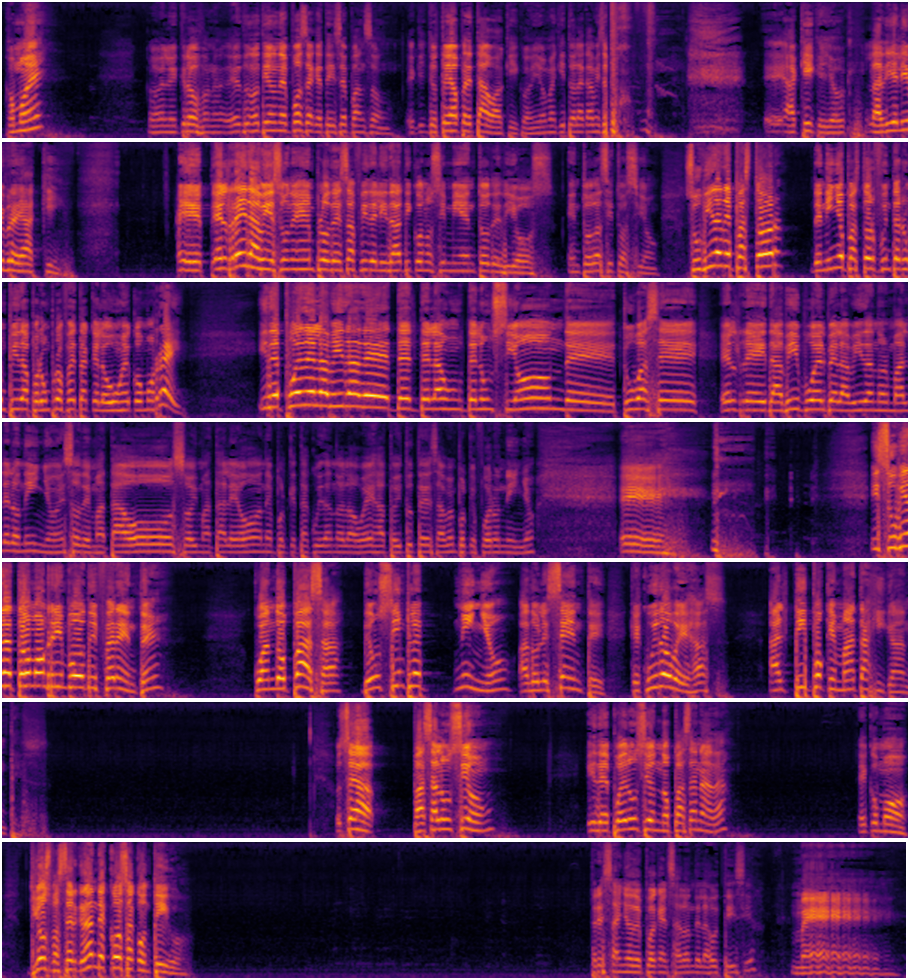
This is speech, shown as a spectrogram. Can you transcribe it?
¿Cómo es? Con el micrófono. Eh, tú no tienes una esposa que te dice panzón. Yo estoy apretado aquí. Cuando yo me quito la camisa... Eh, aquí, que yo... La 10 libras es aquí. el rey David es un ejemplo de esa fidelidad y conocimiento de Dios en toda situación. Su vida de pastor, de niño pastor, fue interrumpida por un profeta que lo unge como rey. Y después de la vida de, la, unción, de tú vas a ser el rey, David vuelve a la vida normal de los niños, eso de matar osos y matar leones porque está cuidando la oveja, todos ustedes saben porque fueron niños. Eh, y su vida toma un ritmo diferente cuando pasa de un simple niño, adolescente, que cuida ovejas, al tipo que mata gigantes. O sea, pasa la unción y después de unción no pasa nada. Es como, Dios va a hacer grandes cosas contigo. Tres años después en el Salón de la Justicia. Me.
